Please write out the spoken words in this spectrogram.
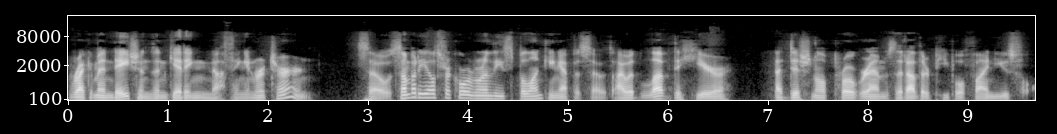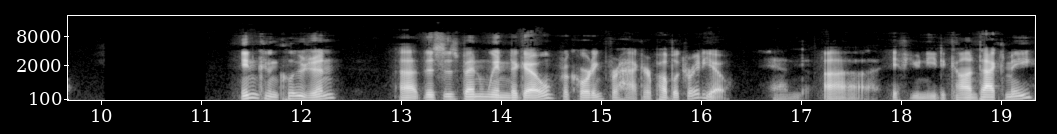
recommendations and getting nothing in return. So somebody else record one of these spelunking episodes. I would love to hear additional programs that other people find useful. In conclusion, uh, this has been Windigo recording for Hacker Public Radio. And uh, if you need to contact me,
